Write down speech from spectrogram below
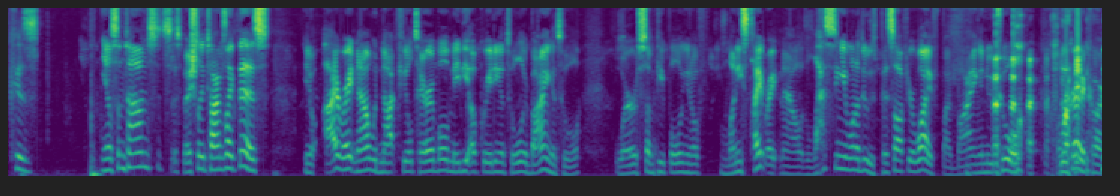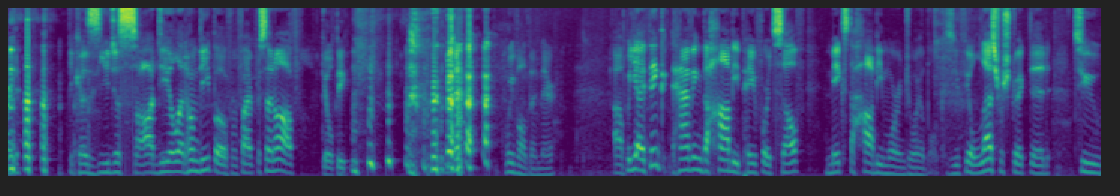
because you know sometimes, it's, especially times like this, you know I right now would not feel terrible maybe upgrading a tool or buying a tool, where some people you know money's tight right now. The last thing you want to do is piss off your wife by buying a new tool on a credit card because you just saw a deal at Home Depot for five percent off. Guilty. We've all been there. Uh, but yeah, I think having the hobby pay for itself makes the hobby more enjoyable because you feel less restricted to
